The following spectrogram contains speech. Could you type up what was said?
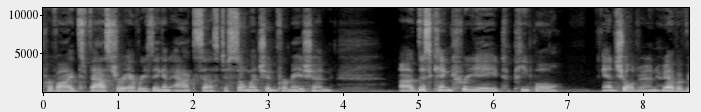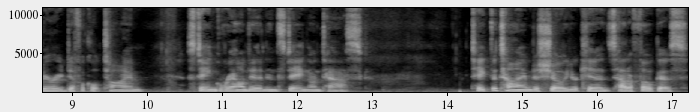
provides faster everything and access to so much information, uh, this can create people and children who have a very difficult time staying grounded and staying on task. Take the time to show your kids how to focus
